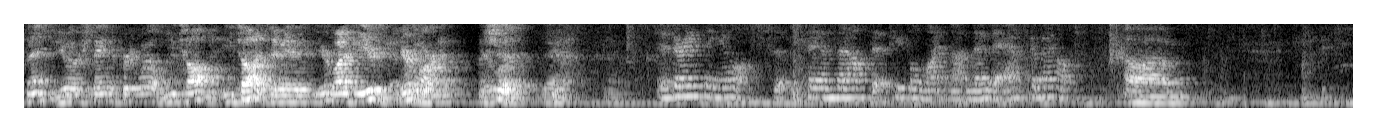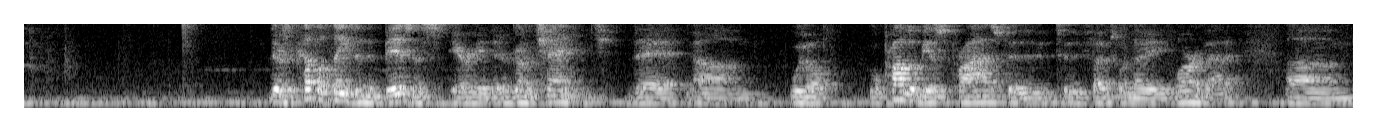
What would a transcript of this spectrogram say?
Thank you. You understand it pretty well. You taught me. You taught it to me You're- quite a few years ago. You're so learning. I should. Yeah. Yeah. Is there anything else that stands out that people might not know to ask about? Um, there's a couple of things in the business area that are going to change that um, will will probably be a surprise to, to folks when they learn about it. Um,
